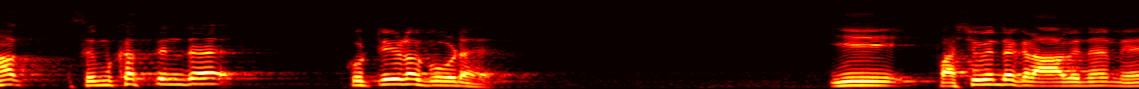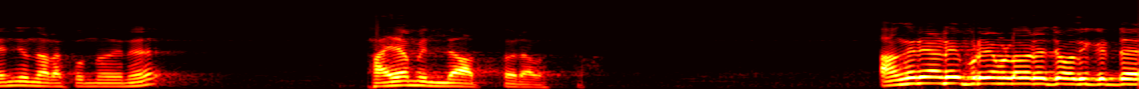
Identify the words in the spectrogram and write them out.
ആ സിംഹത്തിന്റെ കുട്ടിയുടെ കൂടെ ഈ പശുവിന്റെ കിടാവിന് മേഞ്ഞു നടക്കുന്നതിന് ഭയമില്ലാത്തൊരവസ്ഥ. അങ്ങനെയാണ് ഈ പ്രിയമുള്ളവരെ ചോദിക്കട്ടെ.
